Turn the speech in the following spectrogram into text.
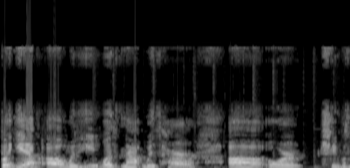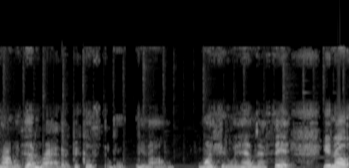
But yeah, uh, when he was not with her, uh, or she was not with him rather, because, you know, once you with him, that's it. You know,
